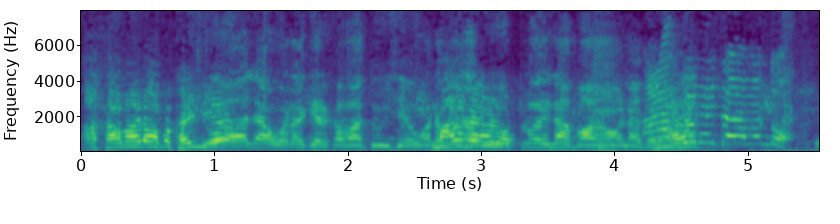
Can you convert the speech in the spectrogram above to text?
આ ખાવા આપણે ખાઈ લઈએ આલ્યા ઓના ઘેર ખવાતું છે ઓના મારા મને રોટલો એના ભાવે ઓના ઘેર મારા નહીં તો. એ,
